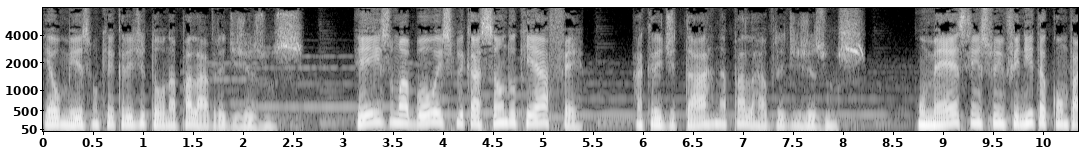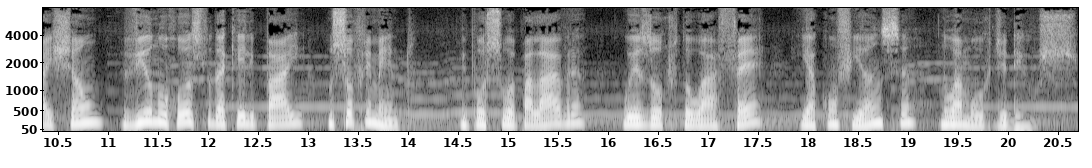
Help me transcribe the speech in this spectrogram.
é o mesmo que acreditou na palavra de Jesus. Eis uma boa explicação do que é a fé: acreditar na palavra de Jesus. O Mestre, em sua infinita compaixão, viu no rosto daquele pai o sofrimento e, por sua palavra, o exortou à fé e a confiança no amor de Deus.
